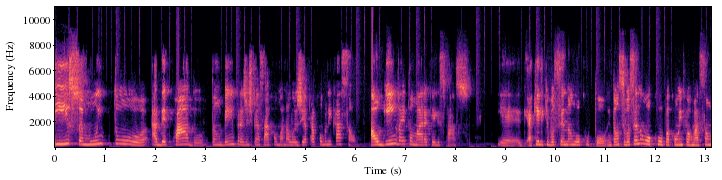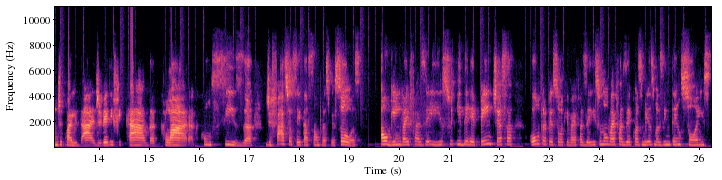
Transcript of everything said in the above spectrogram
E isso é muito adequado também para a gente pensar como analogia para a comunicação. Alguém vai tomar aquele espaço é, aquele que você não ocupou. Então, se você não ocupa com informação de qualidade, verificada, clara, concisa, de fácil aceitação para as pessoas, alguém vai fazer isso e de repente essa outra pessoa que vai fazer isso não vai fazer com as mesmas intenções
